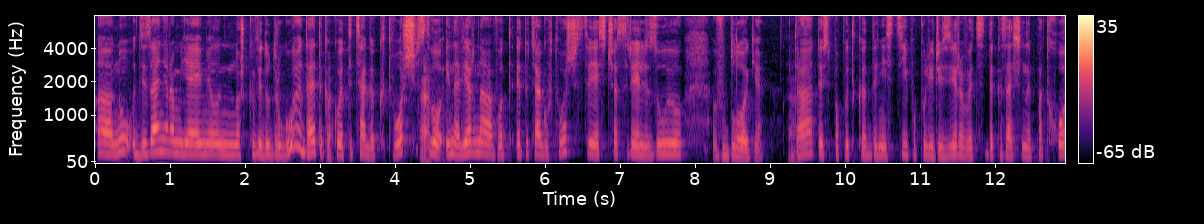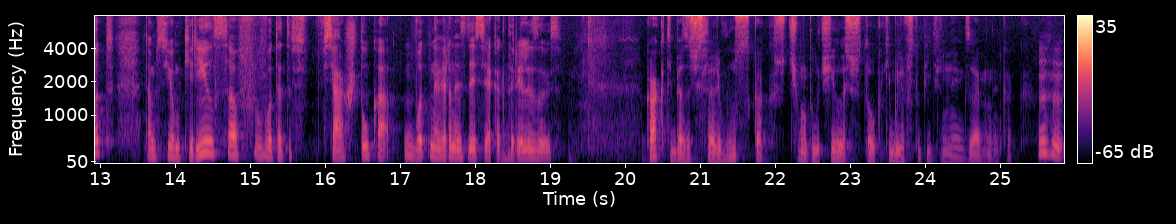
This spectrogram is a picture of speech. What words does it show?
А, ну, дизайнером я имела немножко в виду другое, да, это какая-то тяга к творчеству, а. и, наверное, вот эту тягу в творчестве я сейчас реализую в блоге. А. Да, то есть попытка донести, популяризировать доказательный подход, там съемки рилсов, вот эта вся штука. Вот, наверное, здесь я как-то mm-hmm. реализуюсь. Как тебя зачисляли в ВУЗ? Как, чему ты училась? Что, какие были вступительные экзамены? Как? Угу.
